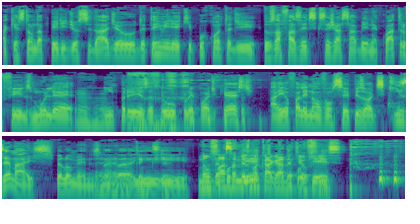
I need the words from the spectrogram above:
a questão da peridiosidade. Eu determinei aqui, por conta de dos afazeres que você já sabe, né? Quatro filhos, mulher, uhum. empresa, dupla e podcast. aí eu falei, não, vão ser episódios quinzenais, pelo menos, é, né? E, e, não faça porque, a mesma cagada que eu fiz.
